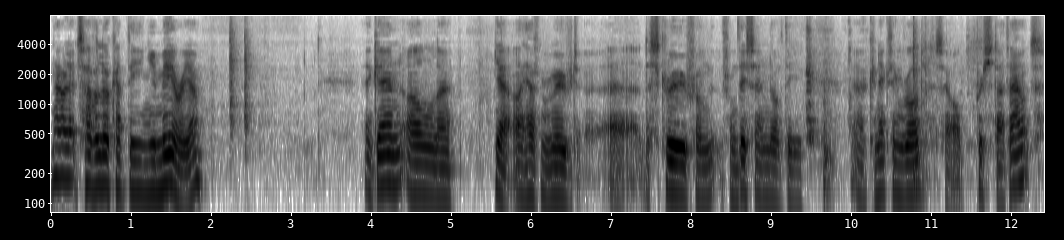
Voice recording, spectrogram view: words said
Now let's have a look at the numeria. Again, I'll, uh, yeah, I have removed uh, the screw from from this end of the uh, connecting rod, so I'll push that out.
